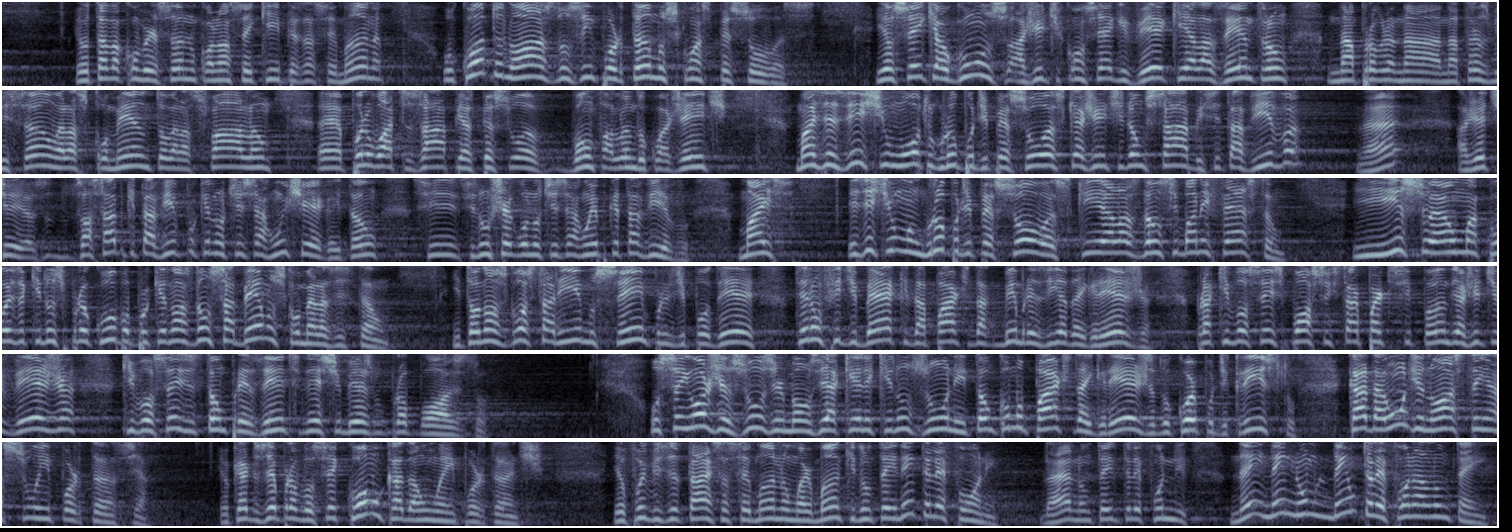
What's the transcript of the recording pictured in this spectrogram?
Eu estava conversando com a nossa equipe essa semana, o quanto nós nos importamos com as pessoas. E eu sei que alguns a gente consegue ver que elas entram na, na, na transmissão, elas comentam, elas falam, é, por WhatsApp as pessoas vão falando com a gente, mas existe um outro grupo de pessoas que a gente não sabe se está viva, né? A gente só sabe que está vivo porque notícia ruim chega, então se, se não chegou notícia ruim é porque está vivo. Mas existe um grupo de pessoas que elas não se manifestam, e isso é uma coisa que nos preocupa, porque nós não sabemos como elas estão. Então nós gostaríamos sempre de poder ter um feedback da parte da membresia da igreja, para que vocês possam estar participando e a gente veja que vocês estão presentes neste mesmo propósito. O Senhor Jesus, irmãos, é aquele que nos une, então como parte da igreja, do corpo de Cristo, cada um de nós tem a sua importância. Eu quero dizer para você como cada um é importante. Eu fui visitar essa semana uma irmã que não tem nem telefone, né? não tem telefone, nem, nem, nem um telefone ela não tem.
